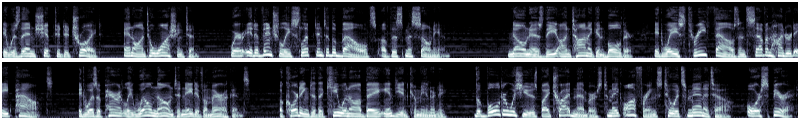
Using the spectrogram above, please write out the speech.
It was then shipped to Detroit and on to Washington, where it eventually slipped into the bowels of the Smithsonian. Known as the Ontonagon Boulder, it weighs 3,708 pounds. It was apparently well known to Native Americans. According to the Keweenaw Bay Indian community, the boulder was used by tribe members to make offerings to its Manitou, or spirit,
